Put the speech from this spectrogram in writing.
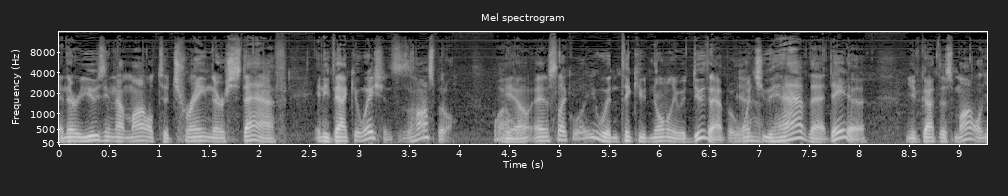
and they're using that model to train their staff in evacuations as a hospital. Wow. You know, and it's like, well, you wouldn't think you normally would do that, but yeah. once you have that data, you've got this model.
